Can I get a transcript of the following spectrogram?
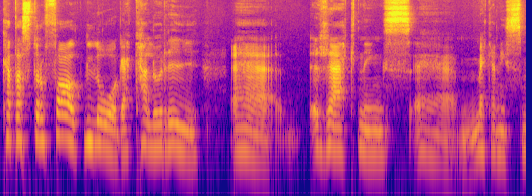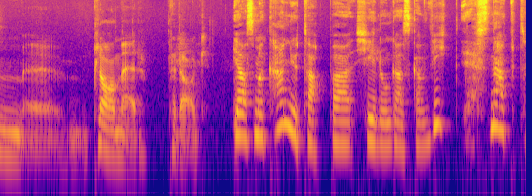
katastrofalt låga kaloriräkningsmekanismplaner eh, eh, eh, per dag. Ja, alltså man kan ju tappa kilon ganska vikt, eh, snabbt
